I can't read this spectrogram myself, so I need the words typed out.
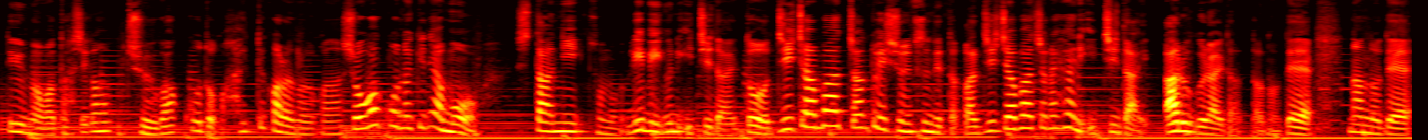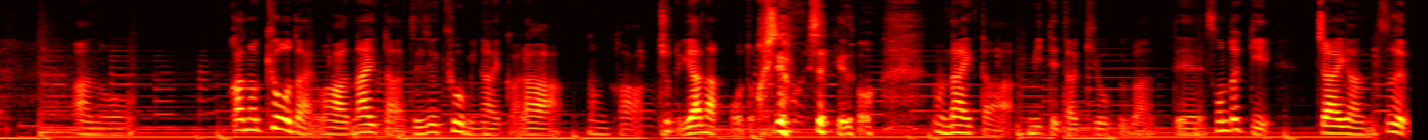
っていうのは私が中学校とか入ってからなのかな。小学校の時にはもう下にそのリビングに1台とじいちゃんばあちゃんと一緒に住んでたからじいちゃんばあちゃんの部屋に1台あるぐらいだったのでなのであの他の兄弟はナイター全然興味ないからなんかちょっと嫌な顔とかしてましたけど でもナイター見てた記憶があってその時ジャイアンツ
